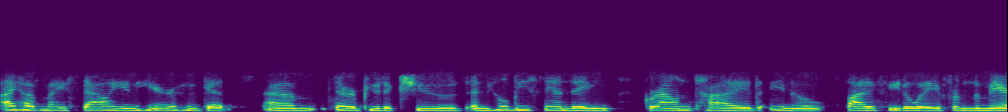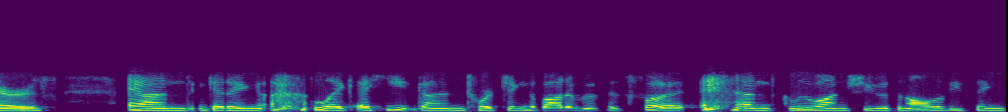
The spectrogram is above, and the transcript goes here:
I have my stallion here who gets um, therapeutic shoes, and he'll be standing ground tied, you know, five feet away from the mares, and getting like a heat gun torching the bottom of his foot, and glue on shoes, and all of these things.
